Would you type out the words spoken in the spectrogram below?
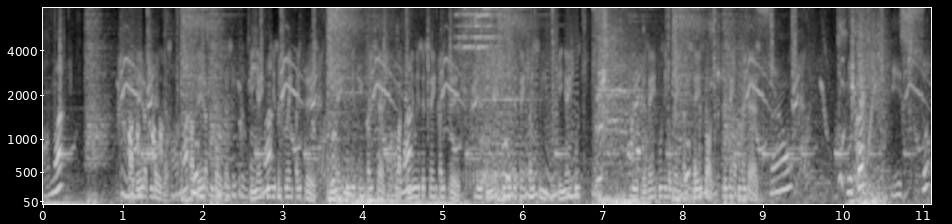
Toma lá. 418, 3.456, 485, 4.675, 1.300, Toma. madeira folha, madeira folha, 553, 537, 4.063, 575, 500, 396, 310, Ação. Fica. Isso.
